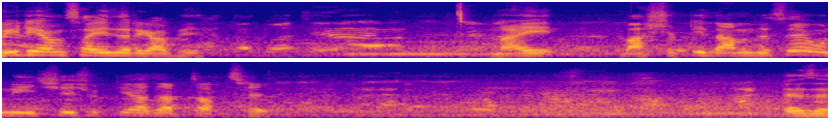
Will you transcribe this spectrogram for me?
মিডিয়াম সাইজের গাভি ভাই বাষট্টি দাম দিছে উনি ছেষট্টি হাজার চাচ্ছে। এই যে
